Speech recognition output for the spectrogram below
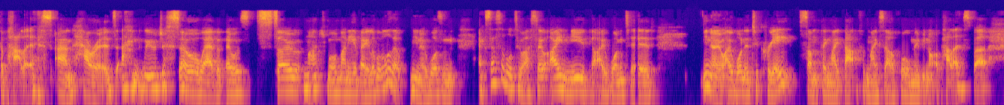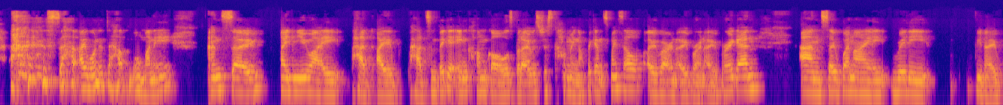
the palace and Harrods. And we were just so aware that there was so much more money available that, you know, wasn't accessible to us. So I knew that I wanted you know, I wanted to create something like that for myself, or maybe not a palace, but I wanted to have more money. And so I knew I had I had some bigger income goals, but I was just coming up against myself over and over and over again. And so when I really you know,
